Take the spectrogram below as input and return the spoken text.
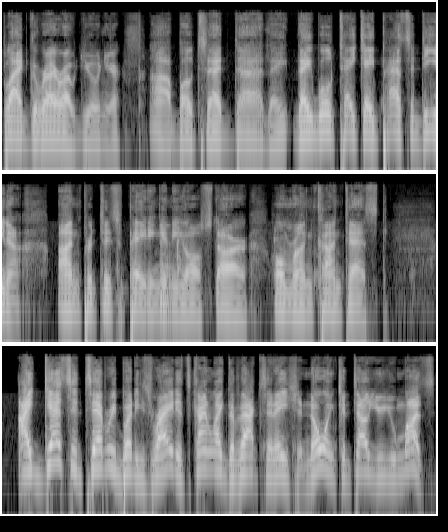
Vlad Guerrero Jr., uh, both said uh, they, they will take a Pasadena on participating in the All Star home run contest. I guess it's everybody's right. It's kind of like the vaccination. No one can tell you you must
